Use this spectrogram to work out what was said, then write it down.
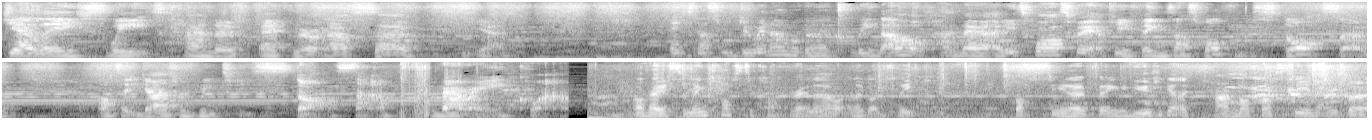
jelly, sweets, kind of everywhere right now. So yeah. And that's what I'm doing now. We're gonna clean it up, and uh, I need to get a few things as well from the store. So I'll take you guys with me to the store. So very cool. Okay, so I'm in Costa Coffee right now, and I got this like Frostino thing. I usually get like caramel Frostino, but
